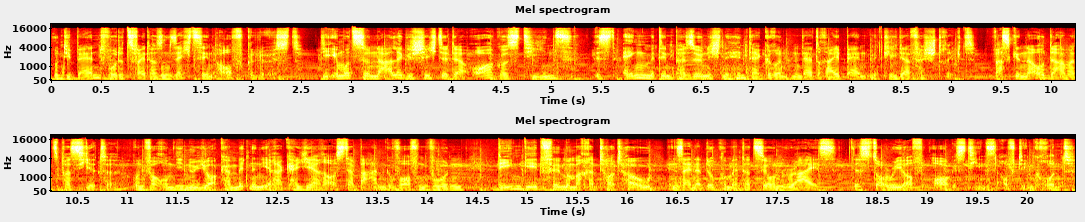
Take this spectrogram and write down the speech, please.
und die Band wurde 2016 aufgelöst. Die emotionale Geschichte der Augustins ist eng mit den persönlichen Hintergründen der drei Bandmitglieder verstrickt. Was genau damals passierte und warum die New Yorker mitten in ihrer Karriere aus der Bahn geworfen wurden, dem geht Filmemacher Todd Ho in seiner Dokumentation Rise, The Story of Augustins auf den Grund.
